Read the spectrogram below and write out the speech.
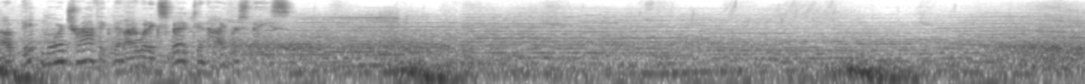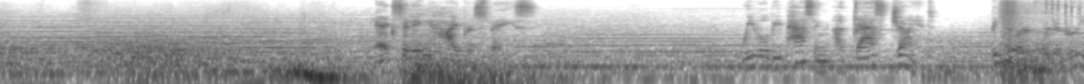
A bit more traffic than I would expect in hyperspace. Exiting hyperspace. We will be passing a gas giant. Be alert for debris.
